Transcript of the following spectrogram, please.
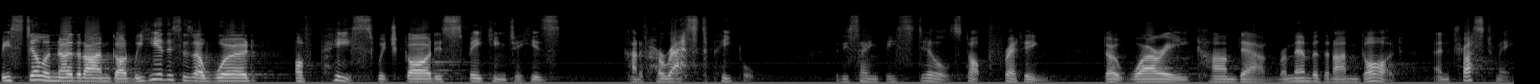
be still and know that I am God. We hear this as a word of peace which God is speaking to his kind of harassed people. That he's saying, Be still, stop fretting, don't worry, calm down. Remember that I'm God and trust me.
